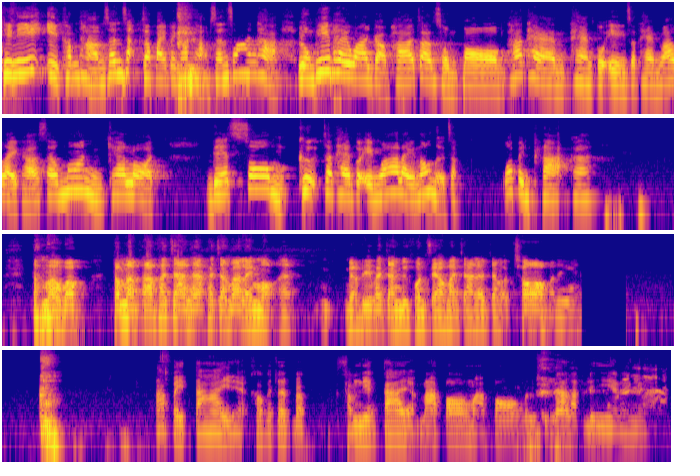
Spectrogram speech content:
ทีนี้อีกคำถามสั้นๆจะไปเป็นคำถามสั้นๆค่ะหลวงพี่ไพวานกับพระอาจารย์สมปอง ถ้าแทนแทนตัวเองจะแทนว่าอะไรคะแซลมอน แครอทเดซส้ม คือจะแทนตัวเองว่าอะไรนอกเหนือจากว่าเป็นพระคะตมาว่าสำหรับอาพระอาจารย์ฮะพระอาจารย์ว่าอะไรเหมาะฮะแบบที่พระอาจารย์เป็นคนแซวพระอาจารย์แล้วอาจารย์บอกชอบอะไรเงี้ยถ้าไปใต้เนี่ยเขาก็จะแบบสำเนียงใต้อะหมาปองหมาปองมันรู้สึกน่ารักดีอะไรเงี้ยห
